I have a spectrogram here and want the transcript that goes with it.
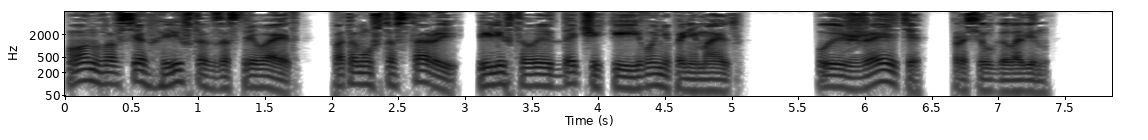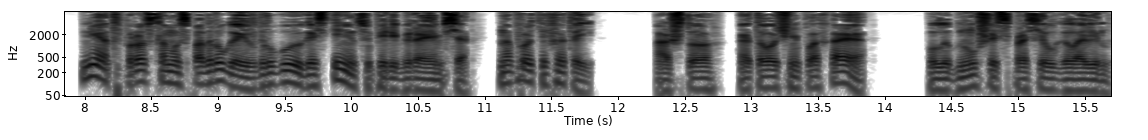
Он во всех лифтах застревает, потому что старый, и лифтовые датчики его не понимают». «Уезжаете?» — просил Головин. «Нет, просто мы с подругой в другую гостиницу перебираемся, напротив этой». «А что, это очень плохая?» — улыбнувшись, спросил Головин.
